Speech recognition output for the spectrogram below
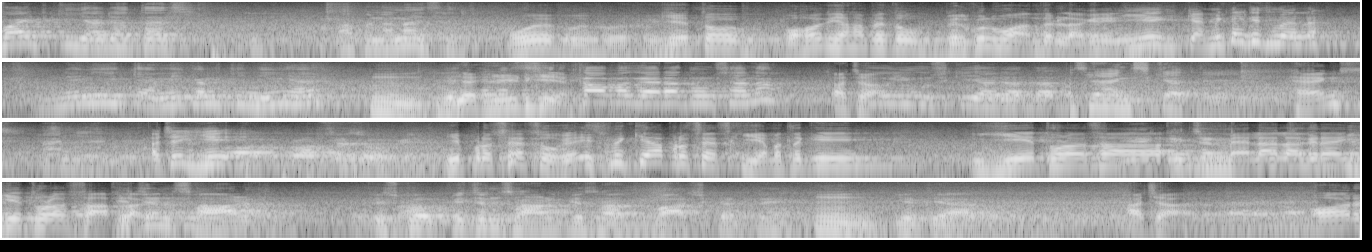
वाइट किया जाता है अपना ना इसे? ओए होए होए होए, ये तो बहुत यहाँ पे तो बिल्कुल वो अंदर लगे नहीं। ये केमिकल की स्मेल है? नहीं ये केमिकल की नहीं है। हम्म, या हीट की है? सिरका वगैरह तो सा ना अच्छा। वो यूज़ किया जाता है। बस हैंग्स कहते हैं। हैंग्स हाँ जी हाँ अच्छा ये प्रोसेस हो गई ये प्रोसेस हो गया। इसमें क्या प्रोसेस किया? मतलब कि ये थोड़ा सा ये मैला लग रहा है ये थोड़ा साफ़ लग किचन रहा साल्ट इसको किचन साल्ट के साथ वॉश करते हैं। ये तैयार हो गया। है अच्छा और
